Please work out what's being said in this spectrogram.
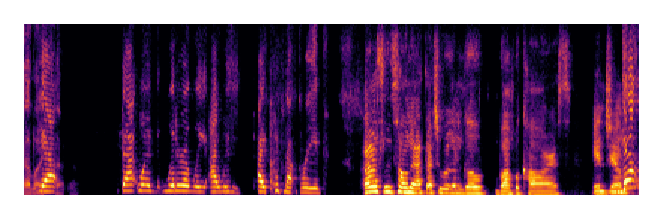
I like Yeah. that. that one literally i was i could not breathe Honestly, Tony, I thought you were gonna go bumper cars in general. That-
